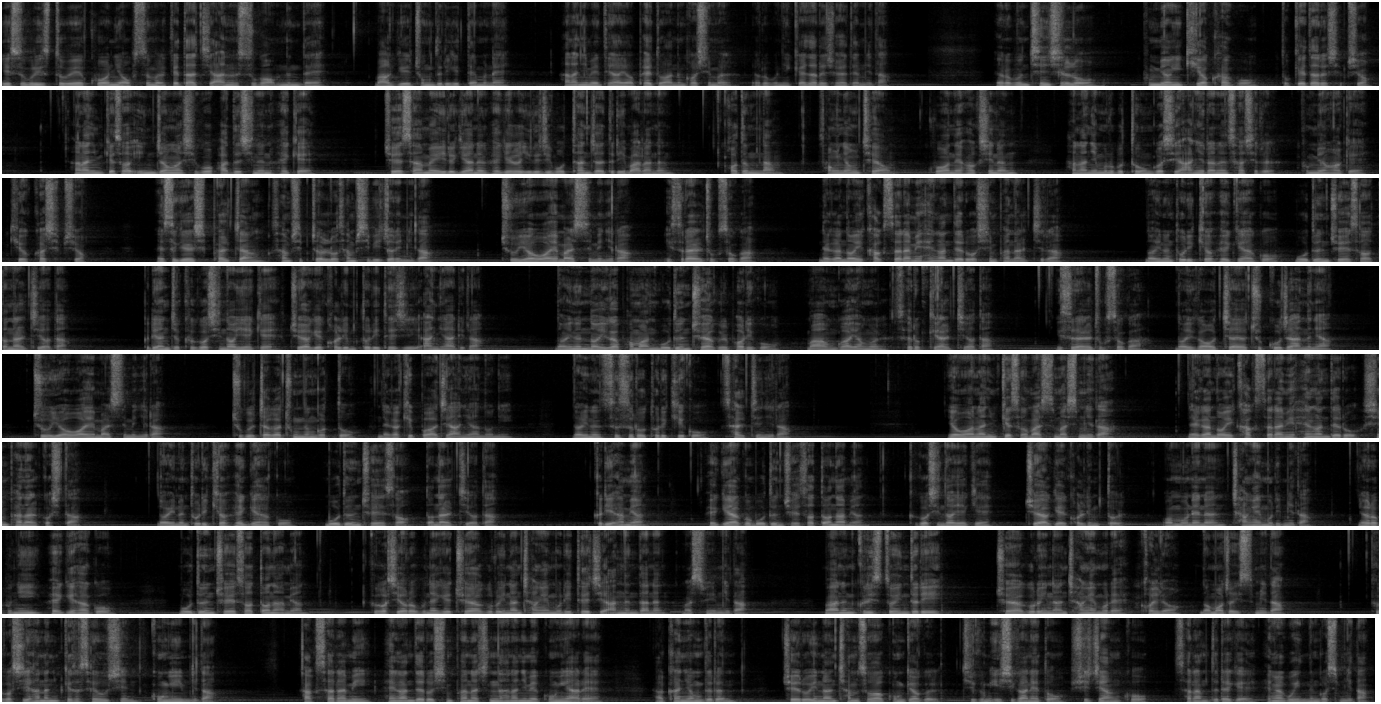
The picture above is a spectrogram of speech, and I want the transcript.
예수 그리스도 외에 구원이 없음을 깨닫지 않을 수가 없는데 마귀의 종들이기 때문에 하나님에 대하여 배도하는 것임을 여러분이 깨달으셔야 됩니다. 여러분 진실로 분명히 기억하고 또 깨달으십시오. 하나님께서 인정하시고 받으시는 회개, 죄사함에 이르게 하는 회개를 이루지 못한 자들이 말하는 거듭남, 성령 체험, 구원의 확신은 하나님으로부터 온 것이 아니라는 사실을 분명하게 기억하십시오. 에스겔 18장 30절로 32절입니다. 주 여호와의 말씀이니라 이스라엘 족속아 내가 너희 각 사람이 행한 대로 심판할지라 너희는 돌이켜 회개하고 모든 죄에서 떠날지어다. 그리한즉 그것이 너희에게 죄악의 걸림돌이 되지 아니하리라. 너희는 너희가 범한 모든 죄악을 버리고 마음과 영을 새롭게 할지어다. 이스라엘 족속아 너희가 어찌하여 죽고자 하느냐 주 여호와의 말씀이니라 죽을 자가 죽는 것도 내가 기뻐하지 아니하노니 너희는 스스로 돌이키고 살지니라 여호와 하나님께서 말씀하십니다 내가 너희 각 사람이 행한 대로 심판할 것이다 너희는 돌이켜 회개하고 모든 죄에서 떠날지어다 그리하면 회개하고 모든 죄에서 떠나면 그것이 너희에게 죄악의 걸림돌 원문에는 장애물입니다. 여러분이 회개하고 모든 죄에서 떠나면 그것이 여러분에게 죄악으로 인한 장애물이 되지 않는다는 말씀입니다. 많은 그리스도인들이 죄악으로 인한 장애물에 걸려 넘어져 있습니다. 그것이 하나님께서 세우신 공의입니다. 각 사람이 행한 대로 심판하시는 하나님의 공의 아래 악한 영들은 죄로 인한 참소와 공격을 지금 이 시간에도 쉬지 않고 사람들에게 행하고 있는 것입니다.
